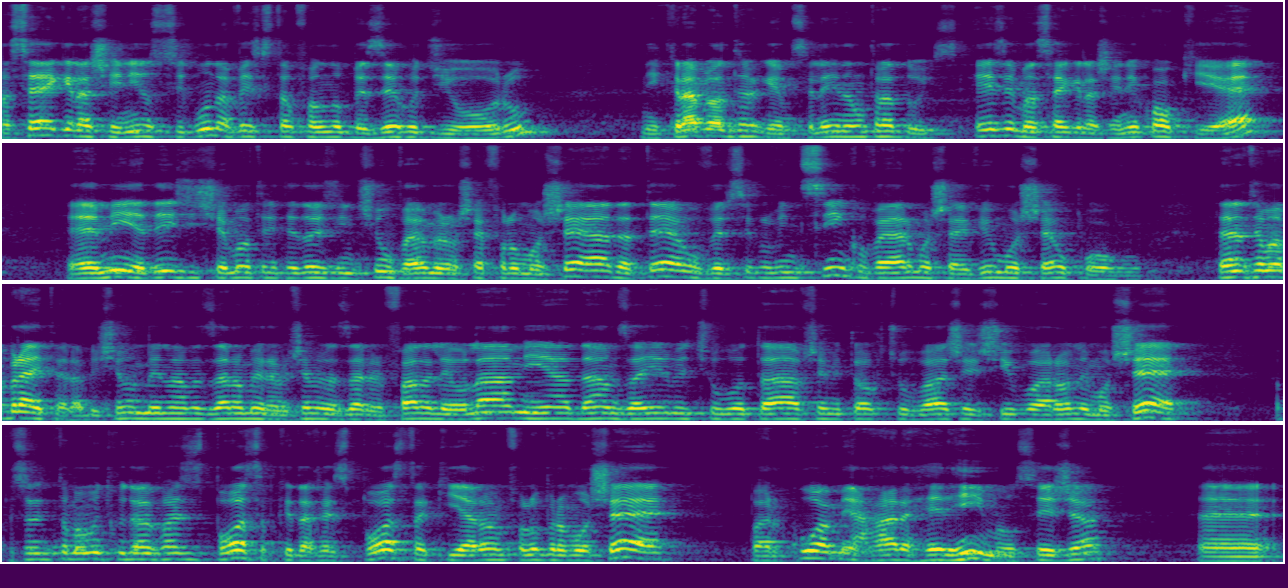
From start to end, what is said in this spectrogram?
Mas segue Lasheni, a segunda vez que estão falando bezerro de ouro, Nikrab Lantergem, se lei não traduz. Esse Maseg Lasheni, qual que é? É minha, desde Shemot 32, 21, vai o Moshe falou Moshe, até o versículo 25, vai Moshe, viu Moshe o povo. Então tem uma braita, Rabi Shimon ben Lazar Omer, Rabi Shimon Lazar, fala, Leolam, Adam, Zair, Betchuvotav, Shemitok, Tchuvah, Sheishivu, Aron, Le Moshe. A pessoa tem que tomar muito cuidado com a resposta, porque da resposta que Aaron falou para Moshe, Parku Ameahar Herim, ou seja, é,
